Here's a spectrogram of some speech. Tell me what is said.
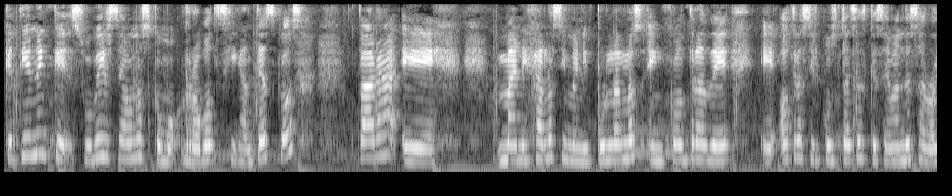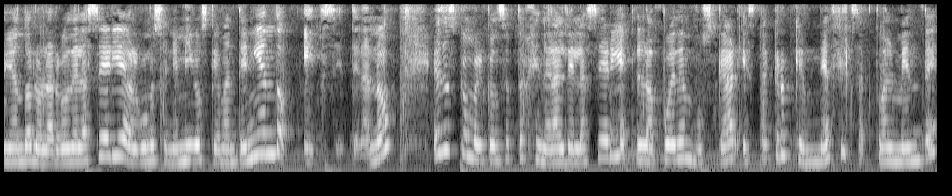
que tienen que subirse a unos como robots gigantescos para eh, manejarlos y manipularlos en contra de eh, otras circunstancias que se van desarrollando a lo largo de la serie, algunos enemigos que van teniendo, etcétera, ¿no? Ese es como el concepto general de la serie, la pueden buscar, está creo que en Netflix actualmente,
